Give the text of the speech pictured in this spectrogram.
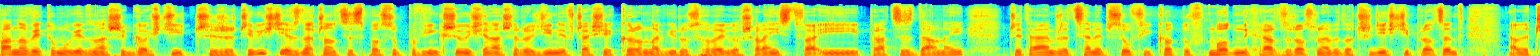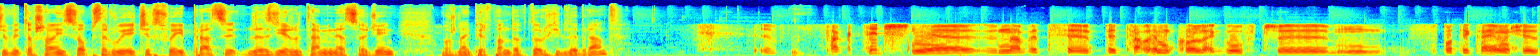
Panowie, tu mówię do naszych gości, czy rzeczywiście w znaczący sposób powiększyły się nasze rodziny w czasie koronawirusowego szaleństwa i pracy zdalnej? Czytałem, że ceny psów i kotów modnych raz wzrosły nawet o 30%, ale czy wy to szaleństwo obserwujecie w swojej pracy ze zwierzętami na co dzień? Może najpierw pan doktor Hildebrand? Faktycznie, nawet pytałem kolegów, czy mm, spotykają się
